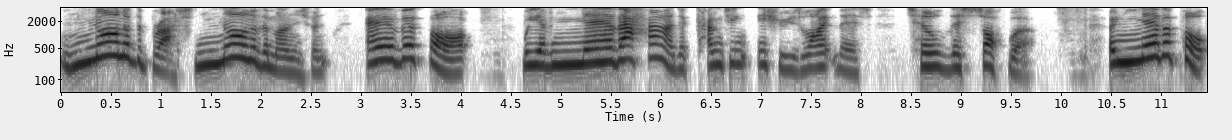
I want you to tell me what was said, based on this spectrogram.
none of the brass, none of the management ever thought we have never had accounting issues like this till this software. And never put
